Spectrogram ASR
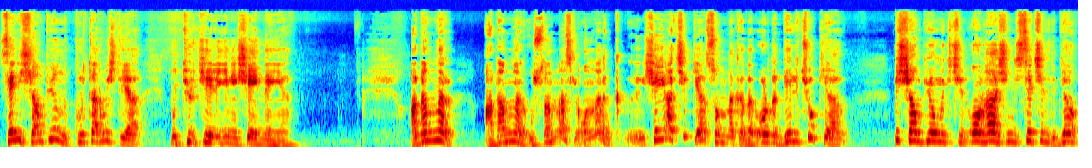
Seni şampiyonluk kurtarmıştı ya. Bu Türkiye Ligi'nin şeyinden ya. Adamlar adamlar uslanmaz ki. Onların şeyi açık ya sonuna kadar. Orada deli çok ya. Bir şampiyonluk için on ha şimdi seçildim. Ya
